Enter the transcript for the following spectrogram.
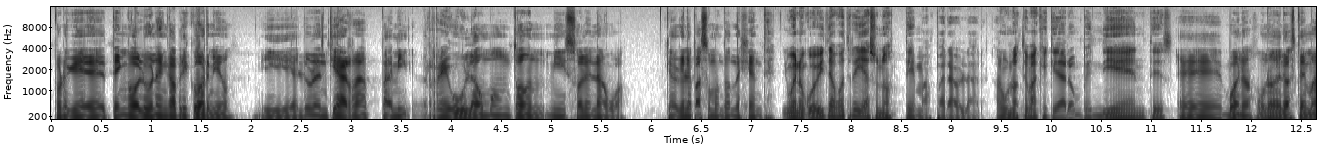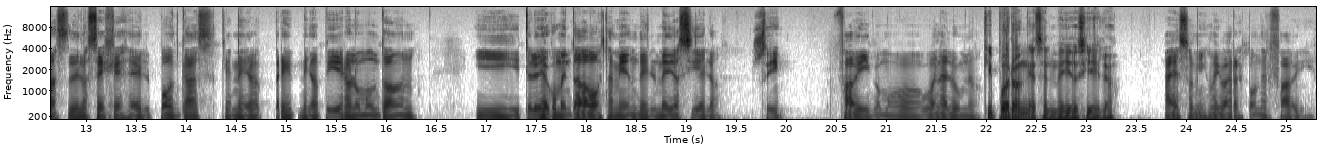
Porque tengo luna en Capricornio y luna en tierra. Para mí regula un montón mi sol en agua. Creo que le pasa a un montón de gente. Y bueno, Cuevita, vos traías unos temas para hablar. Algunos temas que quedaron pendientes. Eh, bueno, uno de los temas de los ejes del podcast que me lo, me lo pidieron un montón y te lo había comentado a vos también del medio cielo. Sí. Fabi, como buen alumno, ¿Qué poronga es el medio cielo? a eso mismo iba a responder Fabi.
